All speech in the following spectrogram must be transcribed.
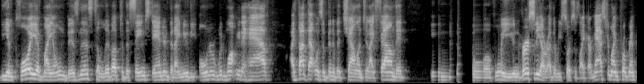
the employee of my own business, to live up to the same standard that I knew the owner would want me to have, I thought that was a bit of a challenge. And I found that Avoya University, our other resources like our mastermind program,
